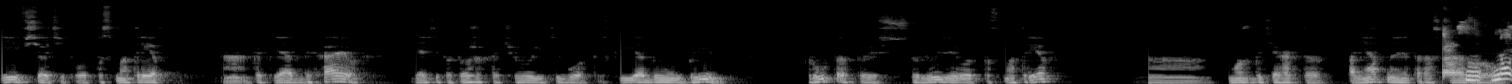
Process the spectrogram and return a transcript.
И все, типа, вот посмотрев, а, как я отдыхаю, я, типа, тоже хочу идти в отпуск. И я думаю, блин, круто, то есть, что люди, вот посмотрев, может быть, я как-то понятно это рассказывал. Ну,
